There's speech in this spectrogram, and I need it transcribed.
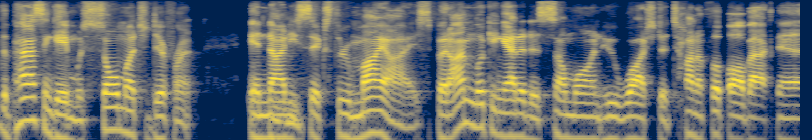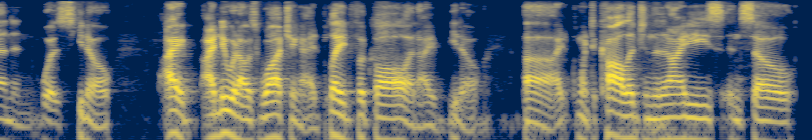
the passing game was so much different in 96 mm-hmm. through my eyes, but I'm looking at it as someone who watched a ton of football back then and was, you know, I I knew what I was watching. I had played football and I, you know, uh, I went to college in the 90s and so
